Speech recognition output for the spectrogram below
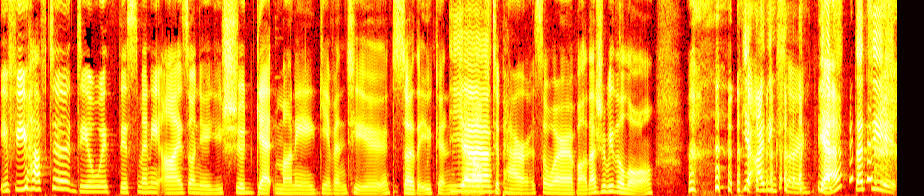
if you have to deal with this many eyes on you, you should get money given to you so that you can get off to Paris or wherever. That should be the law. Yeah, I think so. Yeah? Yes, that's it.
